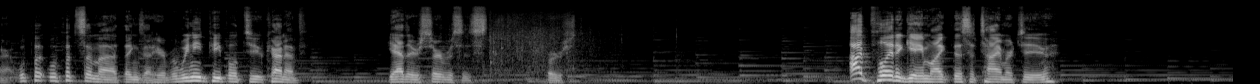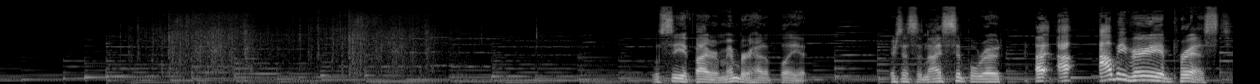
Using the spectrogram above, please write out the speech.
All right, we'll put we'll put some uh, things out here, but we need people to kind of gather services first. I played a game like this a time or two. We'll see if I remember how to play it. There's just a nice simple road. I, I I'll be very impressed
